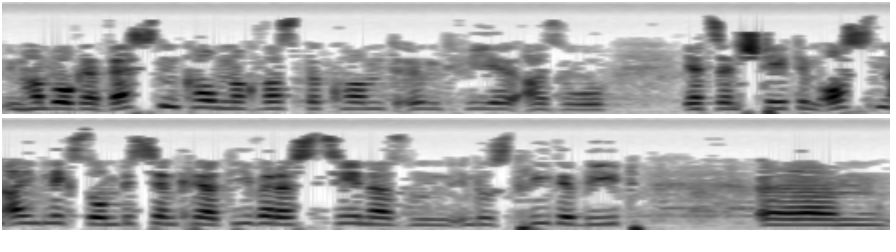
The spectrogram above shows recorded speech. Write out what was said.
im Hamburger Westen kaum noch was bekommt irgendwie. Also jetzt entsteht im Osten eigentlich so ein bisschen kreativere Szene, so ein Industriegebiet. Ähm,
